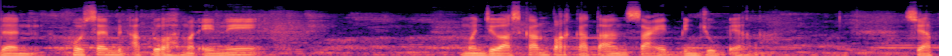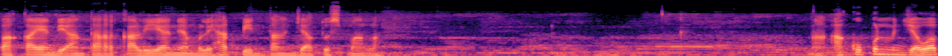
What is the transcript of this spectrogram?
dan Husain bin Abdurrahman ini menjelaskan perkataan Said bin Jubair. Siapakah yang di antara kalian yang melihat bintang jatuh semalam? Nah, aku pun menjawab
